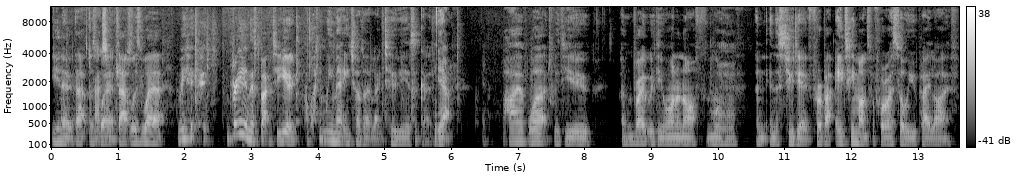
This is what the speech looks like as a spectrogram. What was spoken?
You know, that was That's where that was where. I mean, bringing this back to you, I think we met each other like two years ago. Yeah. I have worked with you and wrote with you on and off and, Mm-hmm. And in the studio for about eighteen months before I saw you play live.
